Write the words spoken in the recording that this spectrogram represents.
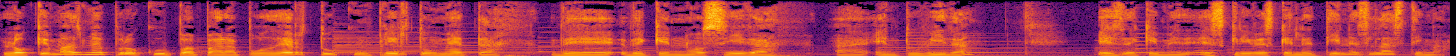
Lo que más me preocupa para poder tú cumplir tu meta de, que no siga ah, en tu vida es de que me escribes que le tienes lástima.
